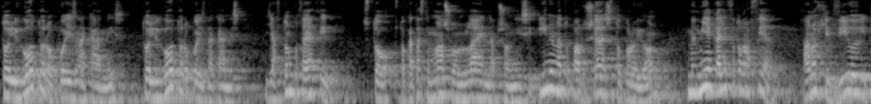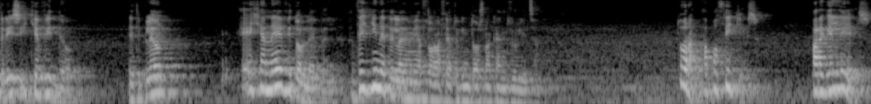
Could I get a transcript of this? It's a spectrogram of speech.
Το λιγότερο που έχεις να κάνεις, το λιγότερο που έχεις να κάνεις για αυτόν που θα έρθει στο, στο κατάστημά σου online να ψωνίσει, είναι να του παρουσιάσεις το προϊόν με μια καλή φωτογραφία. Αν όχι δύο ή τρεις ή και βίντεο. Γιατί πλέον έχει ανέβει το level. Δεν γίνεται δηλαδή μια φωτογραφία από το κινητό σου να κάνει δουλίτσα. Τώρα, αποθήκες, παραγγελίες.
